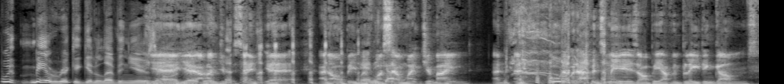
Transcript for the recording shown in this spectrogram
We- Me and Rick could get 11 years. Yeah, hard yeah, labor. hundred percent, yeah. And I'll be with my got- cellmate Jermaine, and, and all that would happen to me is I'll be having bleeding gums.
